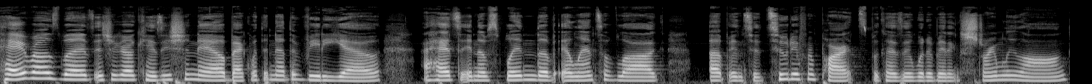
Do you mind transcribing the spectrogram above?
Hey Rosebuds, it's your girl Kenzie Chenelle back with another video. I had to end up splitting the Atlanta vlog up into two different parts because it would have been extremely long.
